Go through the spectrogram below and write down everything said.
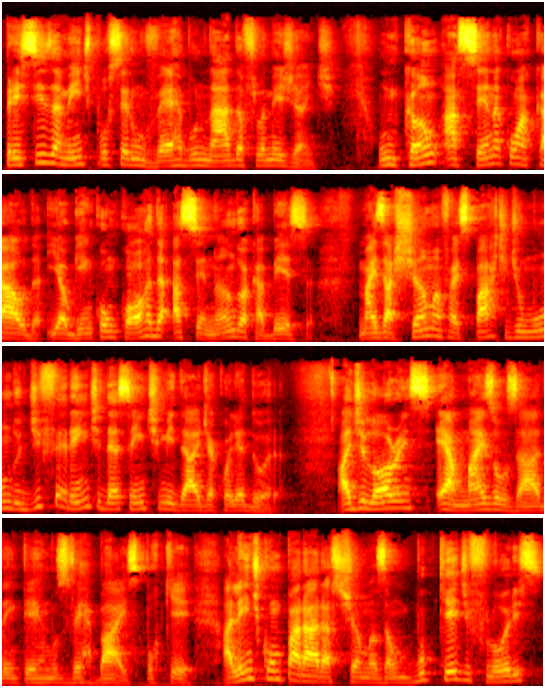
precisamente por ser um verbo nada flamejante. Um cão acena com a cauda e alguém concorda acenando a cabeça, mas a chama faz parte de um mundo diferente dessa intimidade acolhedora. A de Lawrence é a mais ousada em termos verbais, porque, além de comparar as chamas a um buquê de flores,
